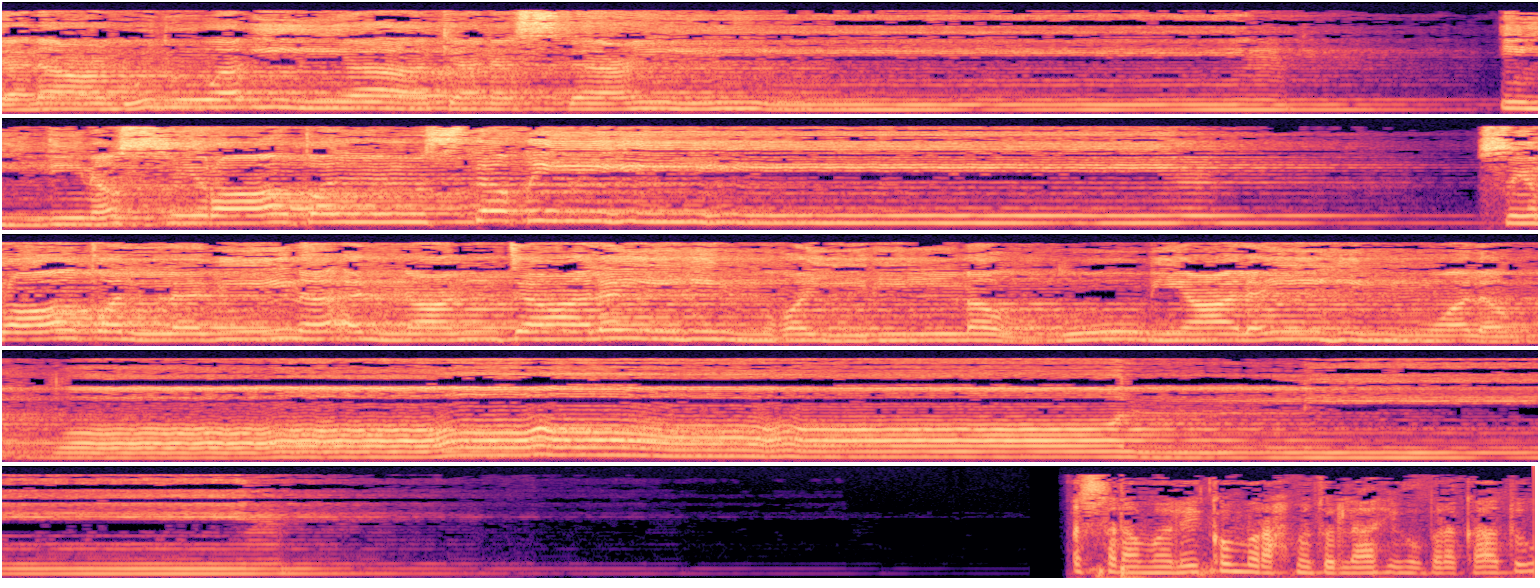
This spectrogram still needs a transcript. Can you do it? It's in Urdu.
إياك نعبد وإياك نستعين اهدنا الصراط المستقيم صراط الذين أنعمت عليهم غير المغضوب عليهم ولا الضالين السلام علیکم و رحمۃ اللہ وبرکاتہ۔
